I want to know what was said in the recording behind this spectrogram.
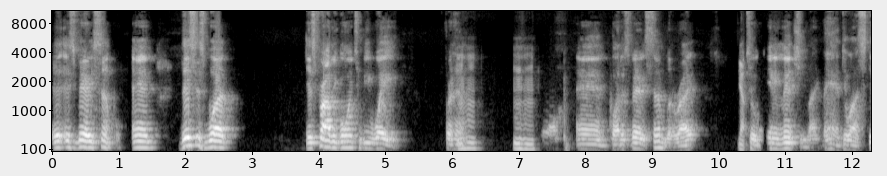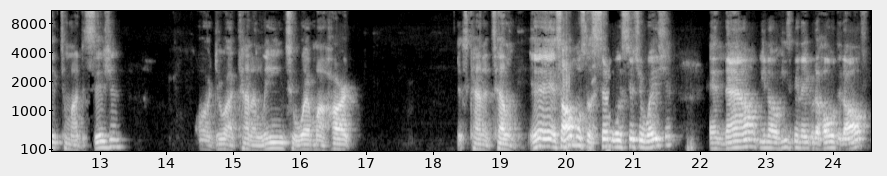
it's very simple. And this is what is probably going to be weighed for him. Mm-hmm. Mm-hmm. And but it's very similar, right? yep. to Kenny Minchey. Like, man, do I stick to my decision or do I kind of lean to where my heart is kind of telling me? It's almost a similar situation. And now, you know, he's been able to hold it off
